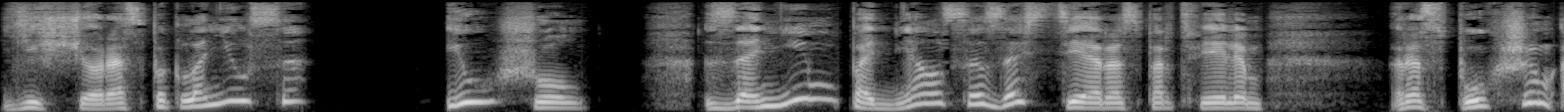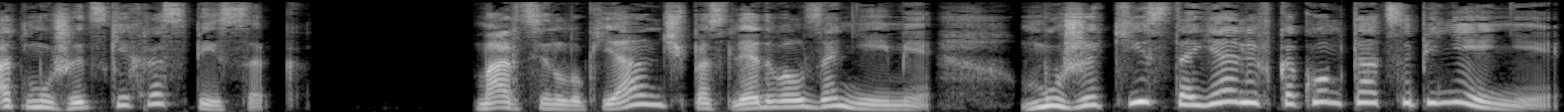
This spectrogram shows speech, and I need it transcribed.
еще раз поклонился и ушел. За ним поднялся Застера с портфелем, распухшим от мужицких расписок. Мартин Лукьянович последовал за ними. Мужики стояли в каком-то оцепенении.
